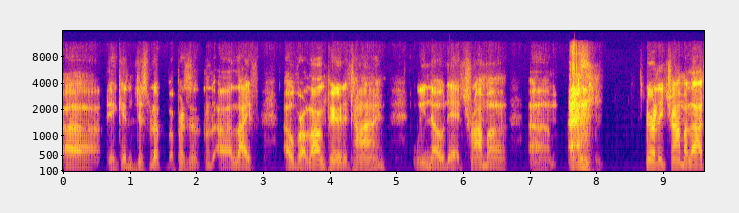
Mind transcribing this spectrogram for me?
uh, it can disrupt a person's uh, life over a long period of time. We know that trauma, um, early trauma, a lot,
